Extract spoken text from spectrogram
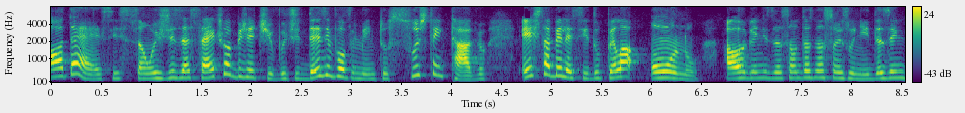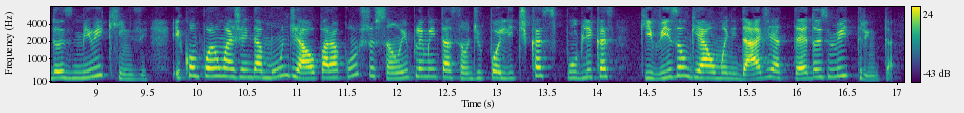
ODS são os 17 Objetivos de Desenvolvimento Sustentável estabelecidos pela ONU, a Organização das Nações Unidas, em 2015, e compõem uma agenda mundial para a construção e implementação de políticas públicas que visam guiar a humanidade até 2030.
